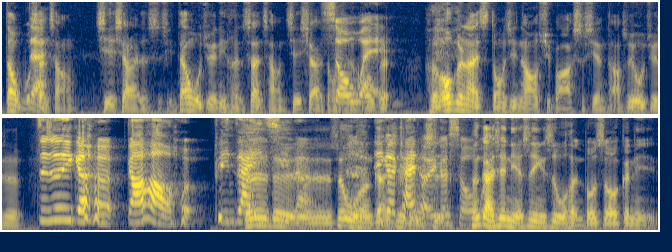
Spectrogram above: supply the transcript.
但我不擅长接下来的事情。但我觉得你很擅长接下来东西，很很 organized 东西，然后去把它实现它。所以我觉得这是一个刚好拼在一起的。对对对对，所以我很感谢你很感谢你的事情是我很多时候跟你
